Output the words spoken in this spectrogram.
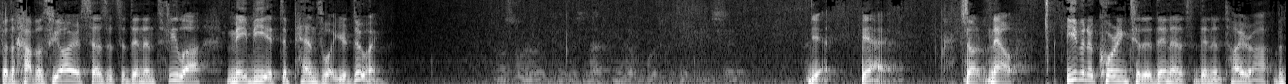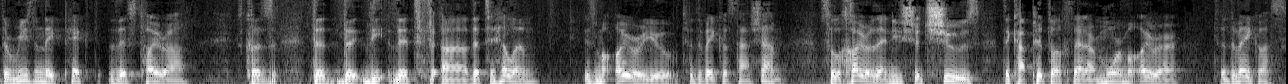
But the Chavos Yair says it's a din in Tefillah. Maybe it depends what you're doing. Yeah, yeah. So now, even according to the din, it's din in Torah, but the reason they picked this Torah is because the the the the, uh, the Tehillim is ma'oyer you to the Veikos Hashem. So the khayr then you should choose the kapituch that are more ma'oyer to the Veikos.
